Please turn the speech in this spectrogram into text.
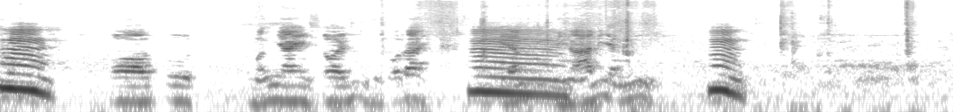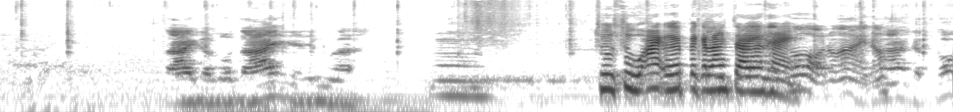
อืมพอตูดเหมืองใหญ่ซอยลูกก็บ่ได้อืเลี้ยงมสิหาเลี้ยงลูกอืมตายก็บ่ตายก็ยังว่าอืมสู้ๆไอ้ายเอ้ยเป็นกำลังใจให้ พ่อเนาะอ้ายเนาะ หน้าก็ก็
